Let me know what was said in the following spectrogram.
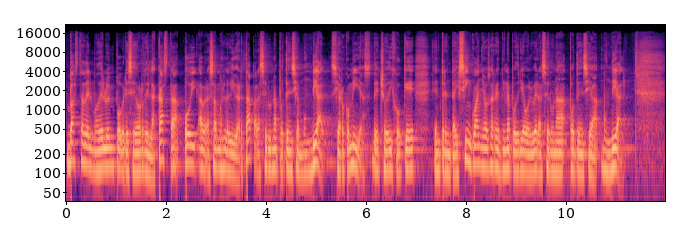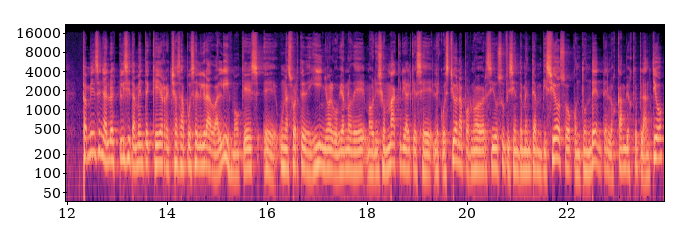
basta del modelo empobrecedor de la casta, hoy abrazamos la libertad para ser una potencia mundial, cierro comillas. De hecho, dijo que en 35 años Argentina podría volver a ser una potencia mundial. También señaló explícitamente que rechaza pues el gradualismo, que es eh, una suerte de guiño al gobierno de Mauricio Macri, al que se le cuestiona por no haber sido suficientemente ambicioso, contundente en los cambios que planteó,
